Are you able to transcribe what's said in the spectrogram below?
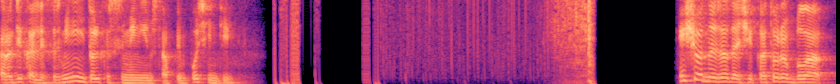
радикальных изменений, только с изменением ставками по сей. Еще одной задачей, которая была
